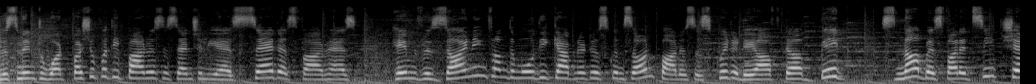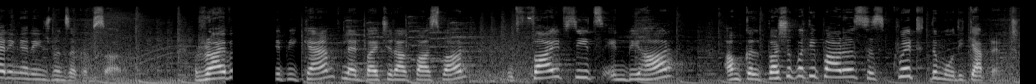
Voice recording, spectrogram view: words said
Listening to what Pashupati Paras essentially has said as far as him resigning from the Modi cabinet is concerned. Paras has quit a day after big snub as far as seat sharing arrangements are concerned. Rival BJP camp led by Chirag Paswan with five seats in Bihar. Uncle Pashupati Paras has quit the Modi cabinet.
